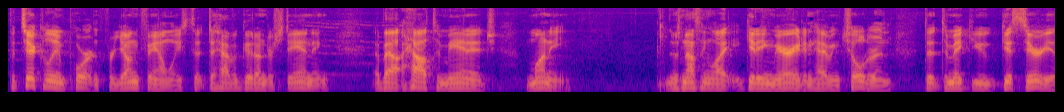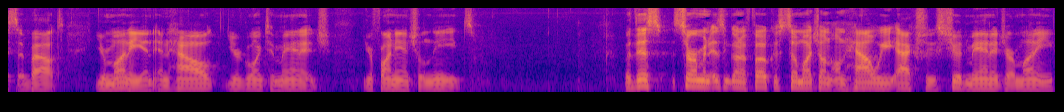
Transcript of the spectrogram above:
particularly important for young families to, to have a good understanding about how to manage money. There's nothing like getting married and having children to, to make you get serious about your money and, and how you're going to manage your financial needs. But this sermon isn't going to focus so much on, on how we actually should manage our money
